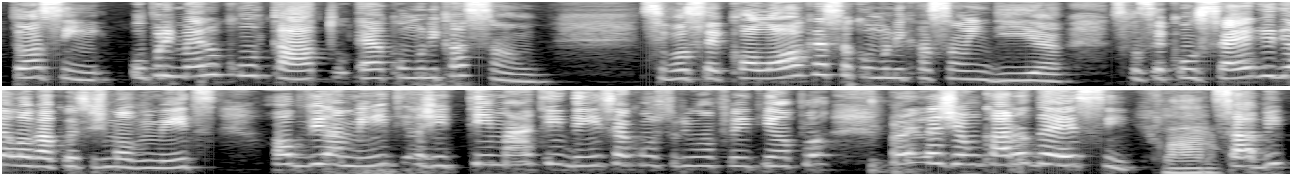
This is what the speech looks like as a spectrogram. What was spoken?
Então, assim, o primeiro contato é a comunicação. Se você coloca essa comunicação em dia, se você consegue dialogar com esses movimentos, obviamente a gente tem mais tendência a construir uma frente ampla para eleger um cara desse. Claro. Sabe?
